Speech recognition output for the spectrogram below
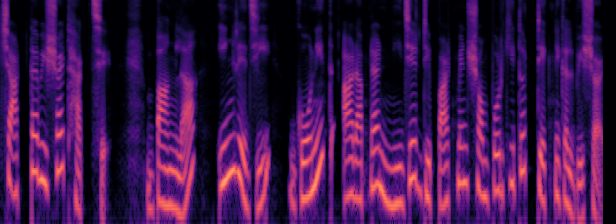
চারটা বিষয় থাকছে। বাংলা, ইংরেজি, গণিত আর আপনার নিজের ডিপার্টমেন্ট সম্পর্কিত টেকনিক্যাল বিষয়।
